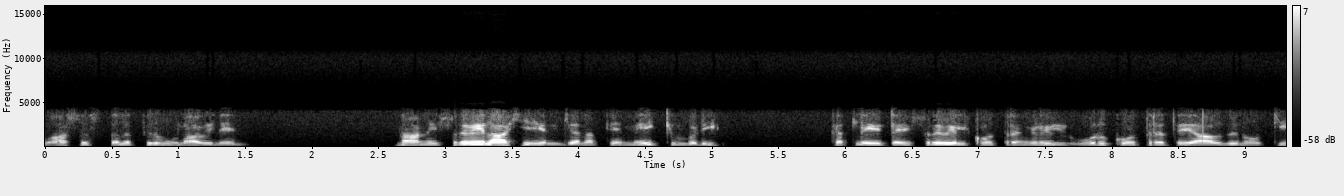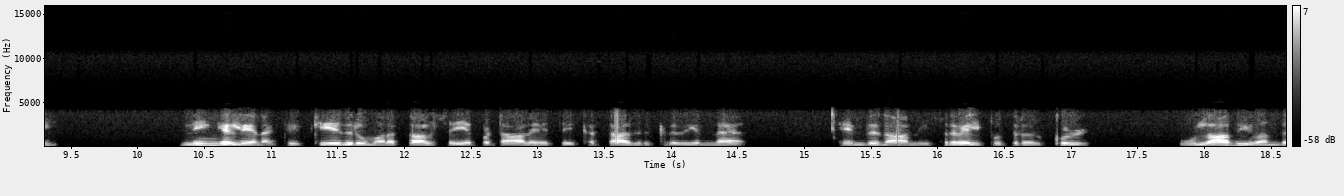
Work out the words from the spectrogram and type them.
வாசஸ்தலத்திலும் உலாவினேன். நான் இஸ்ரேலாகிய என் ஜனத்தை மேய்க்கும்படி கட்டளையிட்ட இஸ்ரேல் கோத்திரங்களில் ஒரு கோத்திரத்தையாவது நோக்கி நீங்கள் எனக்கு கேதுரு மரத்தால் செய்யப்பட்ட ஆலயத்தை கட்டாதிருக்கிறது என்ன? என்று நான் இஸ்ரேல் புத்திரருக்குள் உலாவி வந்த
